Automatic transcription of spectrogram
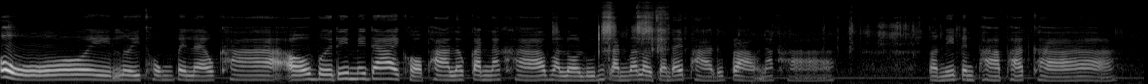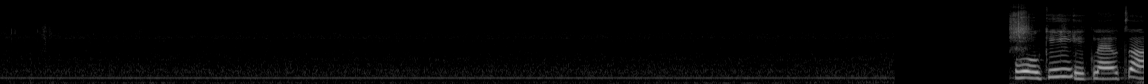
โอ้ย เลยธงไปแล้วค่ะ เอาเบอร์ดี้ไม่ได้ขอพาแล้วกันนะคะ มารอลุ้นกันว่าเราจะได้พาหรือเปล่านะคะ ตอนนี้เป็นพาพัดค่ะโบกี้อีกแล้วจ้า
